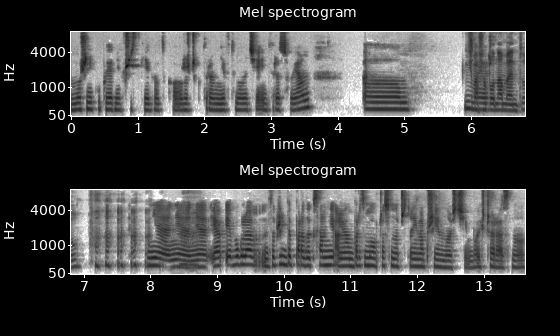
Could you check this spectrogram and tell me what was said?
może nie kupuję nie wszystkiego, tylko rzeczy, które mnie w tym momencie interesują. Um, nie masz abonamentu? Nie, nie, nie. Ja, ja w ogóle, zabrzmi to paradoksalnie, ale ja mam bardzo mało czasu na czytanie dla przyjemności, bo jeszcze raz, no,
